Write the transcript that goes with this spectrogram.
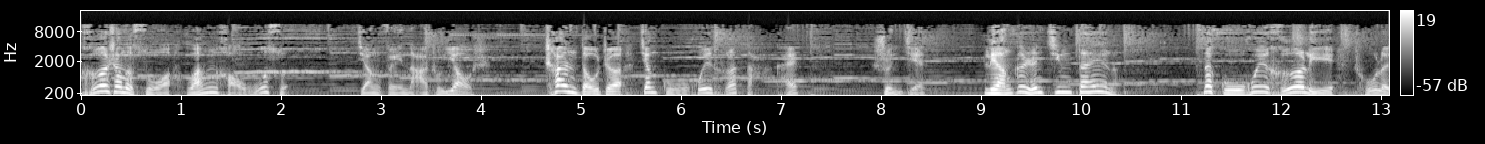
盒上的锁完好无损。江飞拿出钥匙，颤抖着将骨灰盒打开，瞬间，两个人惊呆了。那骨灰盒里除了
